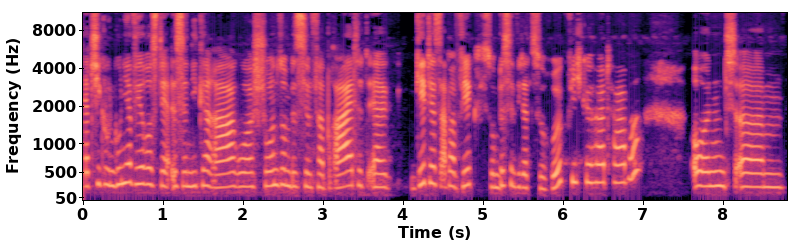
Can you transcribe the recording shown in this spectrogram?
der Chikungunya-Virus, der ist in Nicaragua schon so ein bisschen verbreitet. Er geht jetzt aber wirklich so ein bisschen wieder zurück, wie ich gehört habe. Und ähm,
